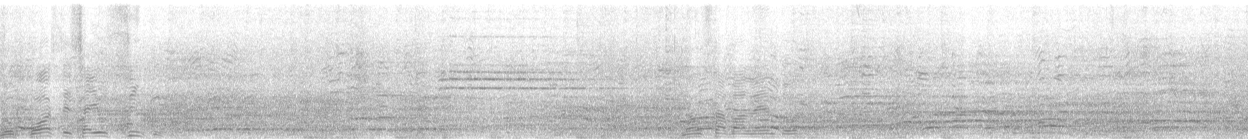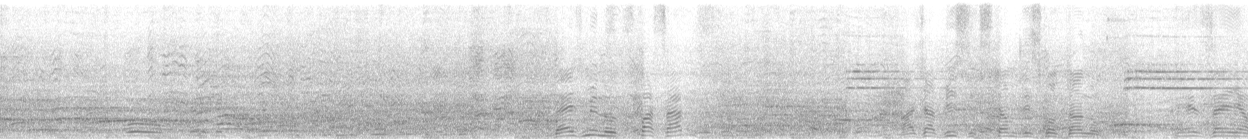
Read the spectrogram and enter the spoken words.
No poste saiu 5. Não está valendo. Dez minutos passados. Haja visto que estamos descontando resenha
